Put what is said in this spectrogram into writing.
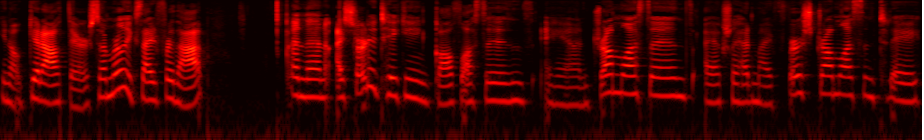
you know, get out there. So I'm really excited for that. And then I started taking golf lessons and drum lessons. I actually had my first drum lesson today,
